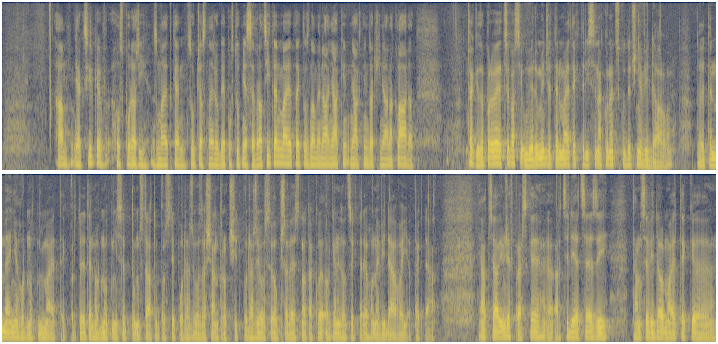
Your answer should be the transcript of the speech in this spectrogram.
A jak církev hospodaří s majetkem v současné době? Postupně se vrací ten majetek, to znamená, nějak, nějak s ním začíná nakládat. Tak zaprvé je třeba si uvědomit, že ten majetek, který se nakonec skutečně vydal, to je ten méně hodnotný majetek, protože ten hodnotný se tomu státu prostě podařilo zašantročit, podařilo se ho převést na takové organizace, které ho nevydávají a tak dále. Já třeba vím, že v pražské arcidiecézi tam se vydal majetek eh,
